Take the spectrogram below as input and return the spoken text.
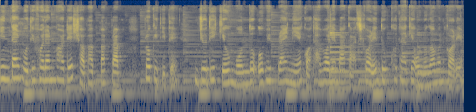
চিন্তার প্রতিফলন ঘটে স্বভাব বা প্রকৃতিতে। যদি কেউ মন্দ অভিপ্রায় নিয়ে কথা বলে বা কাজ করে, দুঃখ তাকে অনুগমন করে।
